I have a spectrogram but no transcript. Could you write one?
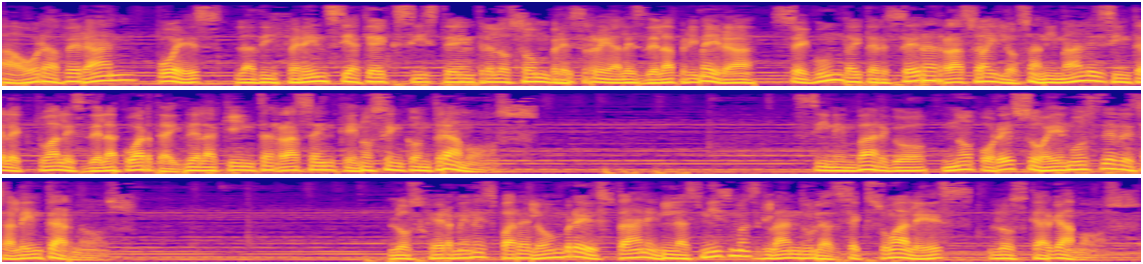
Ahora verán, pues, la diferencia que existe entre los hombres reales de la primera, segunda y tercera raza y los animales intelectuales de la cuarta y de la quinta raza en que nos encontramos. Sin embargo, no por eso hemos de desalentarnos. Los gérmenes para el hombre están en las mismas glándulas sexuales, los cargamos.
